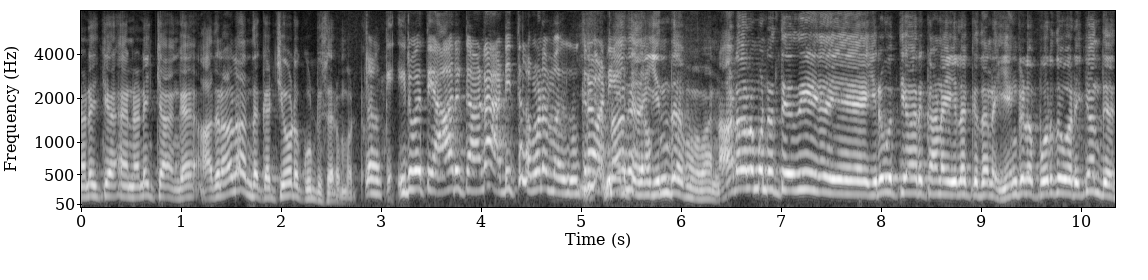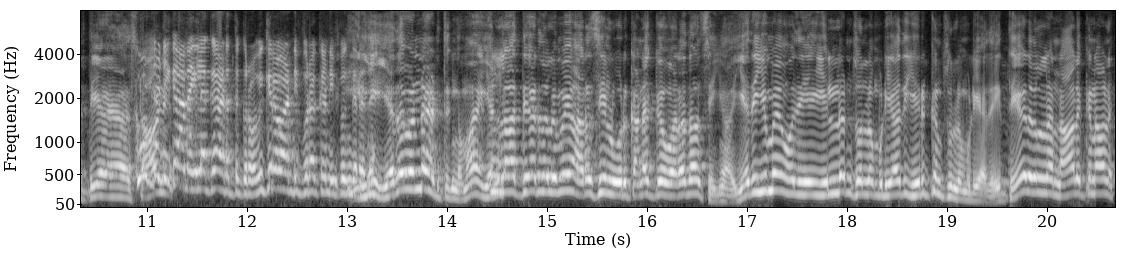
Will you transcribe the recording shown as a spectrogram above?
நினைக்க நினைச்சாங்க. அதனால அந்த கட்சியோட கூட்டு சேர மாட்டோம். ஓகே. இருபத்தி ஆறுக்கான அடித்தளமா நம்ம விக்ரவாண்டி. இந்த நாடாளுமன்ற தேதி இருபத்தி ஆறுக்கான இலக்கு தானே. எங்களை பொறுத்த வரைக்கும் இந்த தி- ஸ்டாலின் கூட்டணிக்கான இலக்கா எடுத்துக்கிறோம். விக்கிரவாண்டி புறக்கணிப்புங்கிறது. எதை வேணா எடுத்துங்கம்மா. எல்லா தேர்தலுமே அரசியல் ஒரு கணக்கு வரதான் செய்யும். எதையுமே இல்லைன்னு சொல்ல முடியாது இருக்குன்னு சொல்ல முடியாது. தேர்தலில் நாளுக்கு நாள்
